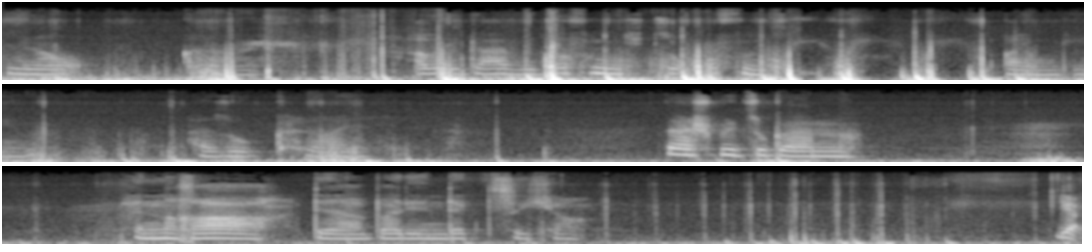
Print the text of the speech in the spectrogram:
Genau. Aber egal, wir dürfen nicht so offensiv reingehen. Also gleich. Da spielt sogar ein, ein Ra, der bei den deckt sicher. Ja,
